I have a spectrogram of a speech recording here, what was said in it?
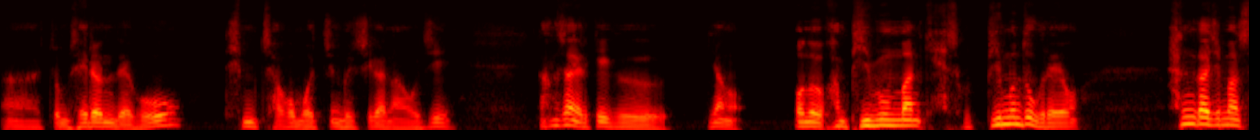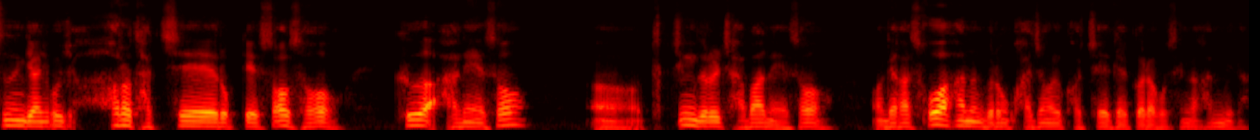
아, 좀 세련되고 힘차고 멋진 글씨가 나오지. 항상 이렇게 그 그냥 어느 한 비문만 계속 비문도 그래요. 한 가지만 쓰는 게 아니고 여러 다채롭게 써서 그 안에서 어, 특징들을 잡아내서 어, 내가 소화하는 그런 과정을 거쳐야 될 거라고 생각합니다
